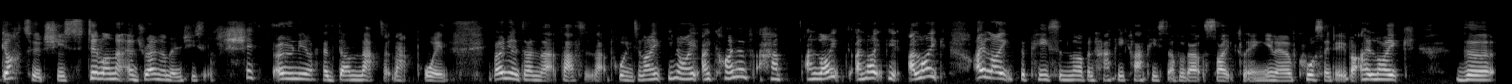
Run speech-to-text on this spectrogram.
gutted. She's still on that adrenaline. She's shit. If only I had done that at that point. If only I'd done that that at that point. And I, you know, I, I kind of have. I like. I like the. I like. I like the peace and love and happy clappy stuff about cycling. You know, of course I do. But I like the.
